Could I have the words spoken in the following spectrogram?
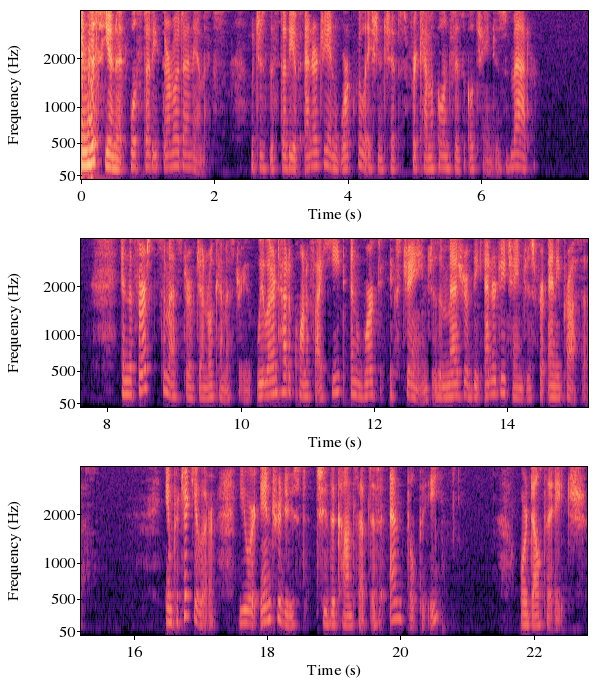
In this unit, we'll study thermodynamics, which is the study of energy and work relationships for chemical and physical changes of matter. In the first semester of general chemistry, we learned how to quantify heat and work exchange as a measure of the energy changes for any process. In particular, you were introduced to the concept of enthalpy, or delta H.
